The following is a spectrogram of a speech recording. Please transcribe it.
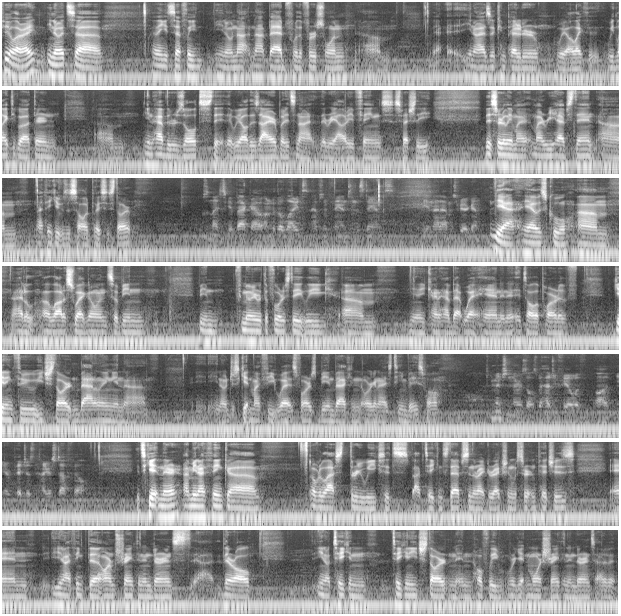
feel all right. You know, it's. Uh, I think it's definitely you know not not bad for the first one. Um, you know, as a competitor, we all like to we'd like to go out there and um, you know have the results that, that we all desire, but it's not the reality of things, especially this early in my, my rehab stint. Um, I think it was a solid place to start. Was nice to get back out under the lights and have some fans in the stands, be in that atmosphere again. Yeah, yeah, it was cool. Um, I had a, a, lot of sweat going, so being being familiar with the Florida State League, um, you know, you kind of have that wet hand, and it, it's all a part of getting through each start and battling and. Uh, you know, just getting my feet wet as far as being back in organized team baseball. You mentioned the results, but how did you feel with all your pitches and how your stuff felt? It's getting there. I mean, I think uh, over the last three weeks, it's I've taken steps in the right direction with certain pitches, and you know, I think the arm strength and endurance, uh, they're all, you know, taking taking each start, and, and hopefully we're getting more strength and endurance out of it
